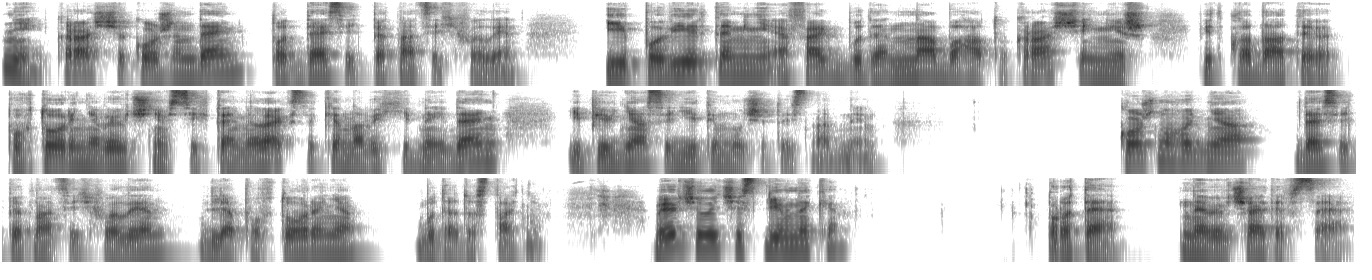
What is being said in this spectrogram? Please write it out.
Ні, краще кожен день по 10-15 хвилин. І повірте мені, ефект буде набагато кращий, ніж відкладати повторення вивчення всіх тем і лексики на вихідний день і півдня сидіти мучитись над ним. Кожного дня 10-15 хвилин для повторення буде достатньо. Вивчили числівники, проте не вивчайте все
